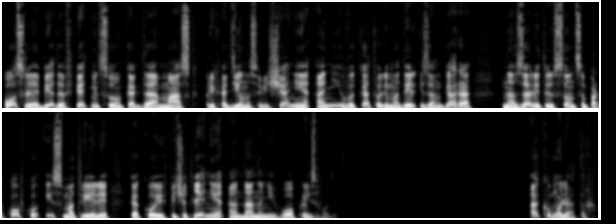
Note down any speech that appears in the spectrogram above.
После обеда в пятницу, когда Маск приходил на совещание, они выкатывали модель из ангара на залитую солнцем парковку и смотрели, какое впечатление она на него производит. Аккумулятор.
